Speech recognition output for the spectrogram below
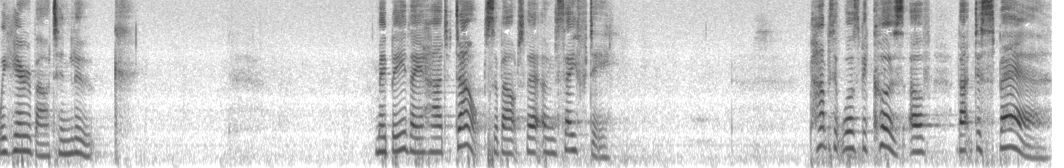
we hear about in Luke. Maybe they had doubts about their own safety. Perhaps it was because of that despair,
